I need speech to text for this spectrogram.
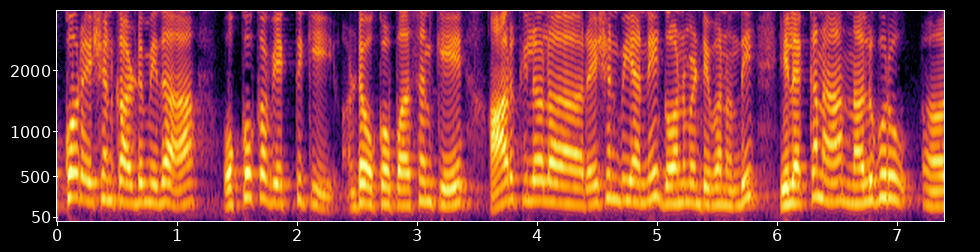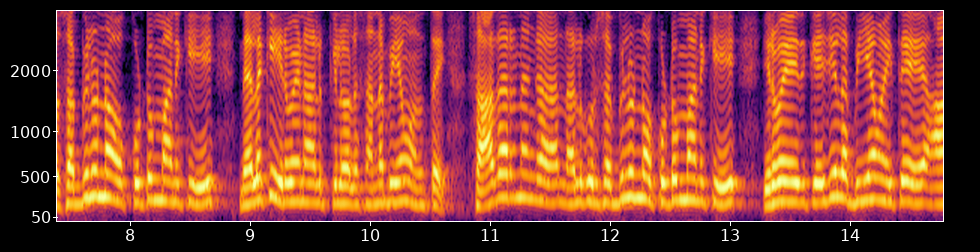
ఒక్కో రేషన్ కార్డు మీద ఒక్కొక్క వ్యక్తికి అంటే ఒక్కో పర్సన్కి ఆరు కిలోల రేషన్ బియ్యాన్ని గవర్నమెంట్ ఇవ్వనుంది. ఈ లెక్కన నలుగురు సభ్యులున్న ఒక కుటుంబానికి నెలకి ఇరవై నాలుగు కిలోల సన్న బియ్యం అందుతాయి. సాధారణంగా నలుగురు సభ్యులున్న ఒక కుటుంబానికి ఇరవై ఐదు కేజీల బియ్యం అయితే ఆ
